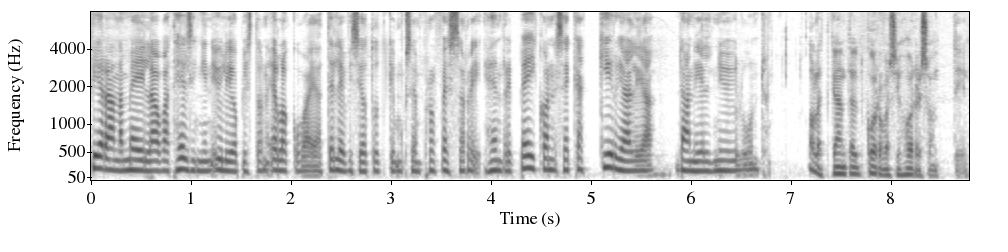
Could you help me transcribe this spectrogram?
Vieraana meillä ovat Helsingin yliopiston elokuva- ja televisiotutkimuksen professori Henri Peikon sekä kirjailija Daniel Nylund. Olet kääntänyt korvasi horisonttiin.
